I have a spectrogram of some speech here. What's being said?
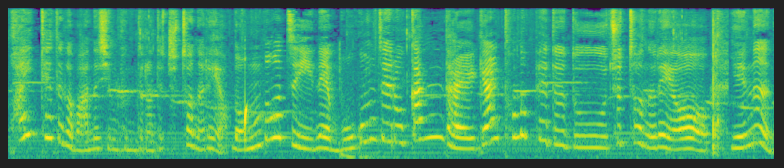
화이트헤드가 많으신 분들한테 추천을 해요. 넘버즈인의 모공제로 깐 달걀 토너 패드도 추천을 해요. 얘는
